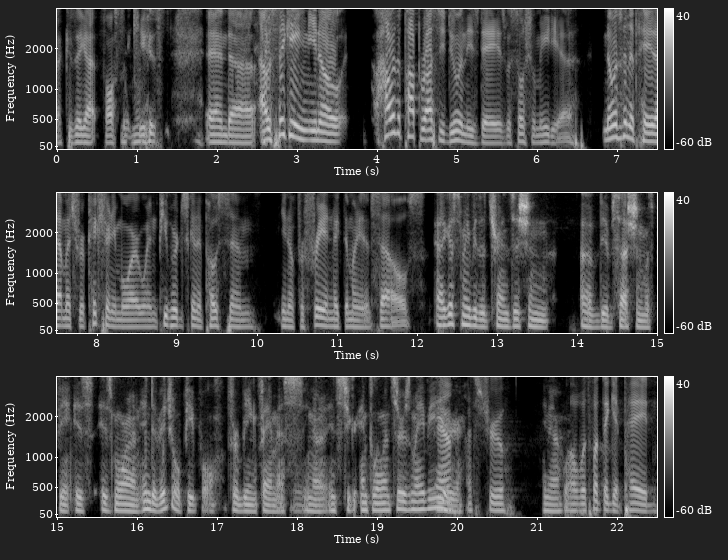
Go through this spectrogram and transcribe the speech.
because they got falsely Mhm. accused. And uh, I was thinking, you know, how are the paparazzi doing these days with social media? No one's going to pay that much for a picture anymore when people are just going to post them, you know, for free and make the money themselves. I guess maybe the transition of the obsession with being is is more on individual people for being famous. You know, Instagram influencers maybe, Yeah, or that's true. you know, Well, with what they get paid,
